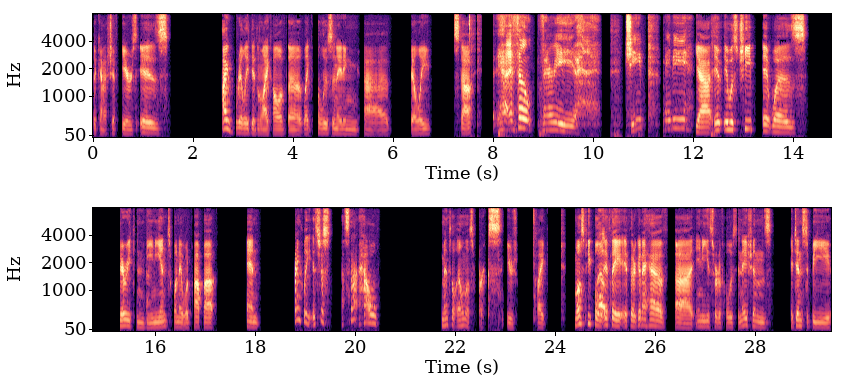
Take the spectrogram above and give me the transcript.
to kind of shift gears, is I really didn't like all of the like hallucinating uh Billy stuff. Yeah, it felt very cheap, maybe. Yeah, it it was cheap. It was very convenient when it would pop up, and frankly, it's just that's not how mental illness works usually. Like most people, Well- if they if they're gonna have uh, any sort of hallucinations, it tends to be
